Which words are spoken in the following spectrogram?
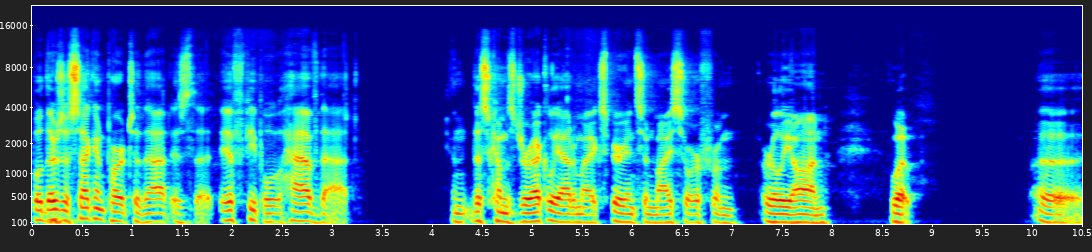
But there's a second part to that is that if people have that, and this comes directly out of my experience in Mysore from early on, what uh,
